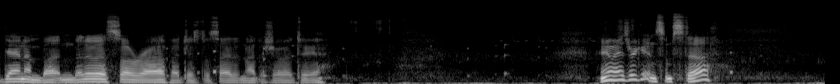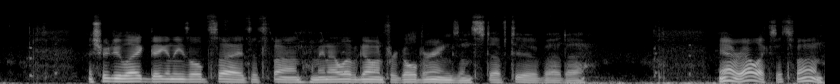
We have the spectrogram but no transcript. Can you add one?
denim button, but it was so rough, I just decided not to show it to you. Anyways, we're getting some stuff. I sure do like digging these old sites. It's fun. I mean, I love going for gold rings and stuff too, but uh, yeah, relics, it's fun.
